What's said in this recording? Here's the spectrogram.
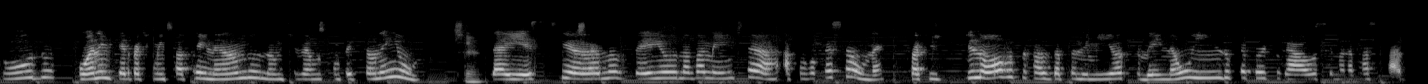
tudo. O ano inteiro praticamente só treinando, não tivemos competição nenhuma. Certo. Daí esse ano veio novamente a, a convocação, né? Só que, de novo, por causa da pandemia, eu acabei não indo para Portugal semana passada,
